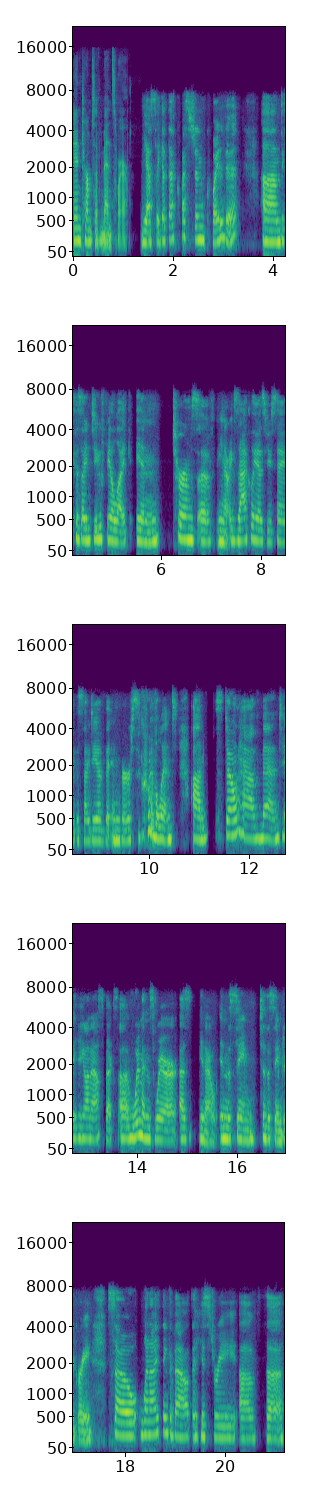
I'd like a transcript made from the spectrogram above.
in terms of menswear? Yes, I get that question quite a bit um, because I do feel like in terms of you know exactly as you say this idea of the inverse equivalent um, don't have men taking on aspects of women's wear as you know in the same to the same degree so when i think about the history of the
